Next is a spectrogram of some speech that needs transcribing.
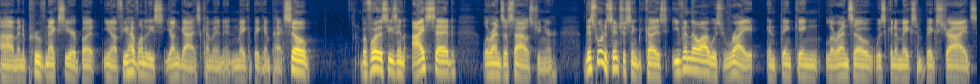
um, and improve next year. But you know, if you have one of these young guys come in and make a big impact, so before the season, I said Lorenzo Styles Jr. This one is interesting because even though I was right in thinking Lorenzo was going to make some big strides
